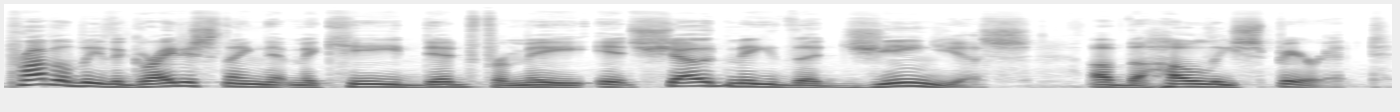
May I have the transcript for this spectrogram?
probably the greatest thing that McKee did for me. It showed me the genius of the Holy Spirit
